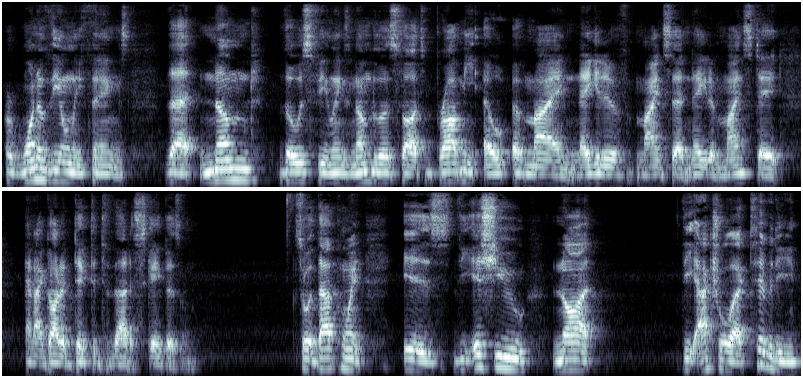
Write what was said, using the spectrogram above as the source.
or one of the only things, that numbed those feelings, numbed those thoughts, brought me out of my negative mindset, negative mind state, and I got addicted to that escapism. So at that point, is the issue not the actual activity,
